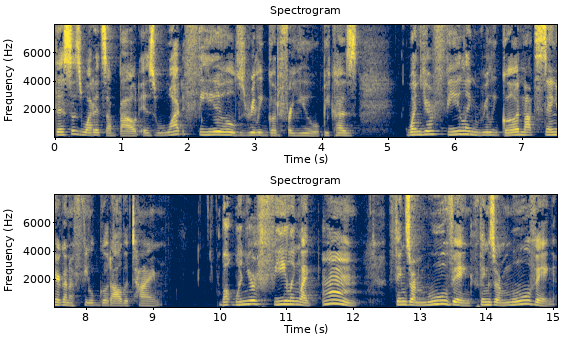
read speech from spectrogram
this is what it's about is what feels really good for you because when you're feeling really good, not saying you're going to feel good all the time, but when you're feeling like, mm, things are moving, things are moving,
